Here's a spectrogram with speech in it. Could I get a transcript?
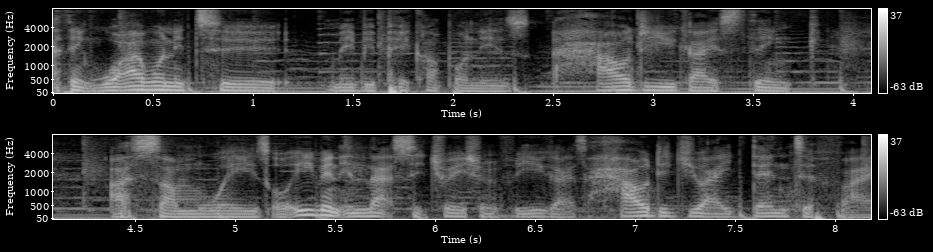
I think what I wanted to maybe pick up on is how do you guys think are some ways, or even in that situation for you guys, how did you identify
